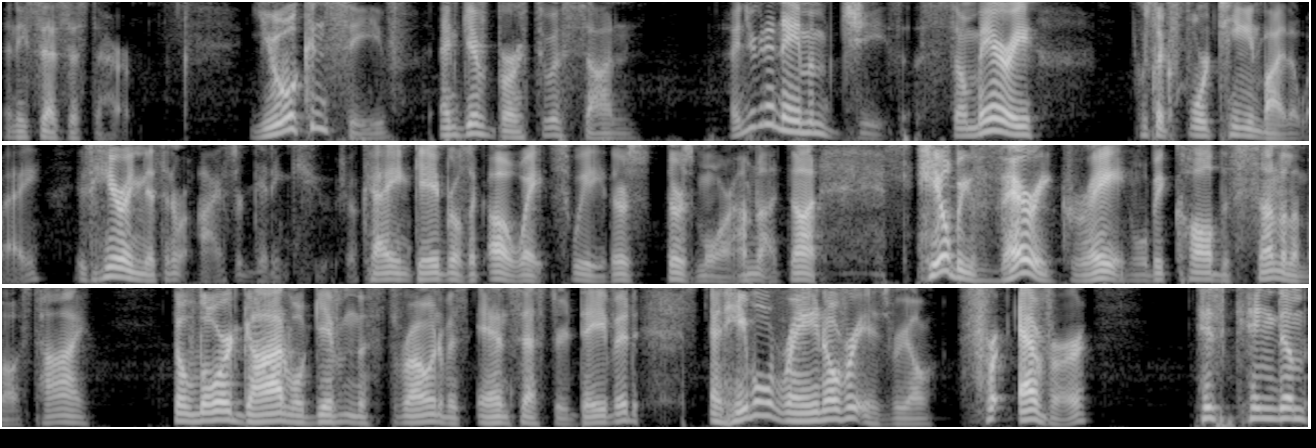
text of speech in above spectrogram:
And he says this to her You will conceive and give birth to a son, and you're going to name him Jesus. So Mary, who's like 14, by the way, is hearing this, and her eyes are getting huge, okay? And Gabriel's like, Oh, wait, sweetie, there's, there's more. I'm not done. He'll be very great and will be called the Son of the Most High. The Lord God will give him the throne of his ancestor David, and he will reign over Israel forever. His kingdom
